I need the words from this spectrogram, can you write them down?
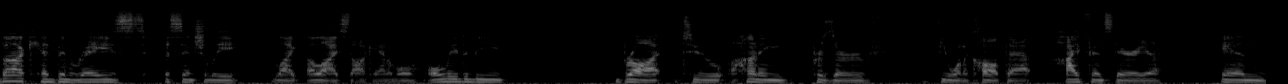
buck had been raised essentially like a livestock animal, only to be brought to a hunting preserve, if you want to call it that, high fenced area, and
